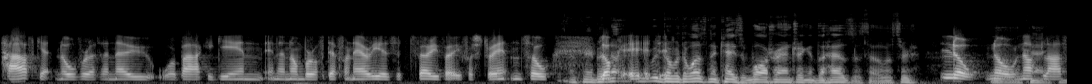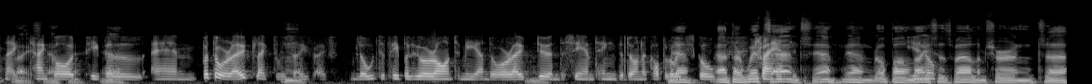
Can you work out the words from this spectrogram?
half getting over it, and now we're back again in a number of different areas. It's very, very frustrating. So, okay, but look, it, it, there wasn't a case of water entering into houses, though, was there? No, no, okay. not last night. Right, Thank okay. God, people. Yeah. Um, but they were out. Like there was, mm. I've, I've, loads of people who are on to me, and they were out mm. doing the same thing they done a couple of yeah. weeks ago. At their wits' end, to, yeah, yeah, and up all night know, as well. I'm sure, and. Uh,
